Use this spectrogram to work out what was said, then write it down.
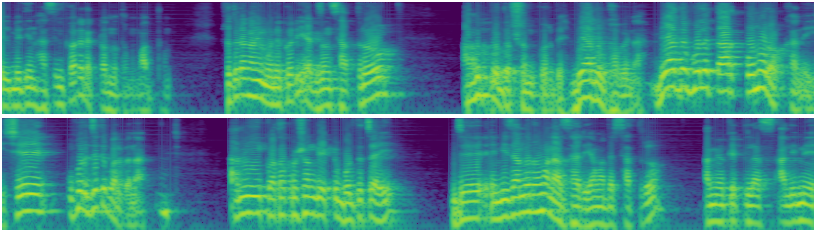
এলমেদিন হাসিল করার একটা অন্যতম মাধ্যম। সুতরাং আমি মনে করি একজন ছাত্র আদব প্রদর্শন করবে, বেয়াদব হবে না। বেয়াদব হলে তার কোনো রক্ষা নেই, সে উপরে যেতে পারবে না। আমি কথা প্রসঙ্গে একটু বলতে চাই যে মিজানুর রহমান আজহারি, আমাদের ছাত্র, আমি ওকে ক্লাস আলিমে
